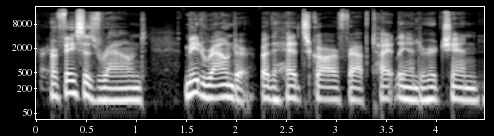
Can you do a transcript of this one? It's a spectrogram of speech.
Her face is round, made rounder by the headscarf wrapped tightly under her chin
